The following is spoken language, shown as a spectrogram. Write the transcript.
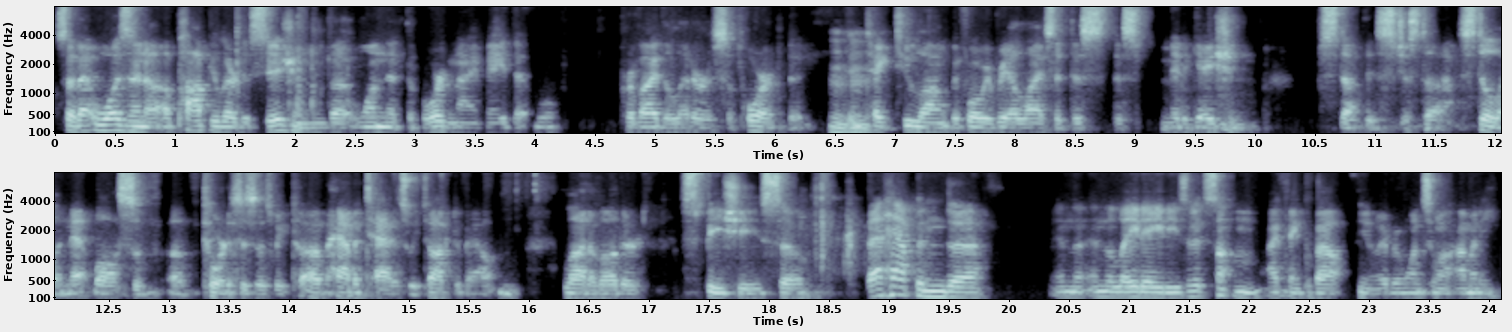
So that wasn't a, popular decision, but one that the board and I made that will provide the letter of support. But mm-hmm. didn't take too long before we realized that this this mitigation stuff is just a, still a net loss of, of tortoises as we of habitat as we talked about, and a lot of other species. So that happened uh, in the in the late '80s, and it's something I think about. You know, every once in a while, how many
